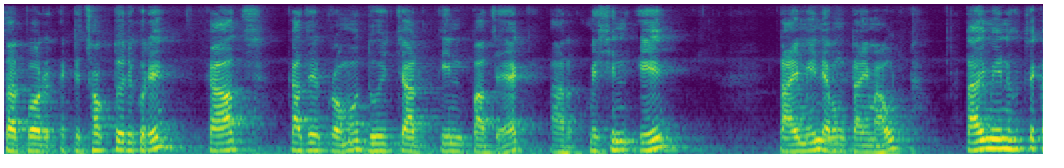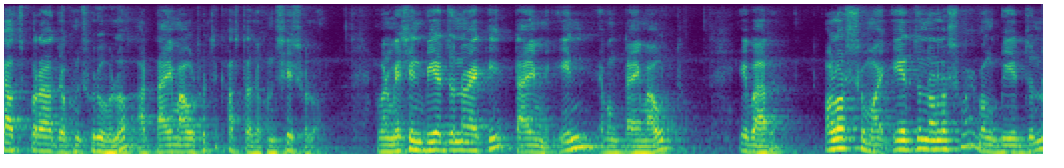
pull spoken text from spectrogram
তারপর একটি ছক তৈরি করে কাজ, কাজের ক্রম দুই, চার, তিন, পাঁচ, এক, আর মেশিন এ টাইম ইন এবং টাইম আউট টাইম ইন হচ্ছে কাজ করা যখন শুরু হলো আর টাইম আউট হচ্ছে কাজটা যখন শেষ হলো। আবার মেশিন বি এর জন্য একই টাইম ইন এবং টাইম আউট এবার অলস সময় এর জন্য অলস সময় এবং বি এর জন্য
